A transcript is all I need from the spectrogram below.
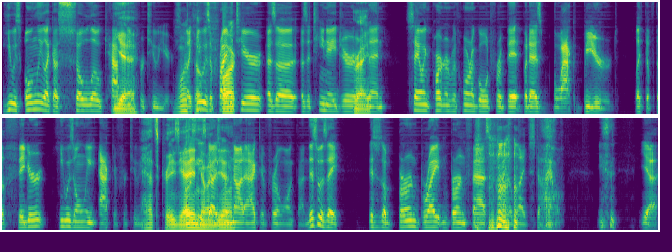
He was only like a solo captain Yeah. for two years. What like he was a fuck? privateer as a as a teenager, Right. and then sailing partnered with Hornigold for a bit, but as Blackbeard, like the the figure, he was only active for two years. That's crazy. Most I didn't these know guys idea. were not active for a long time. This was a this was a burn bright and burn fast kind of lifestyle. yeah,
